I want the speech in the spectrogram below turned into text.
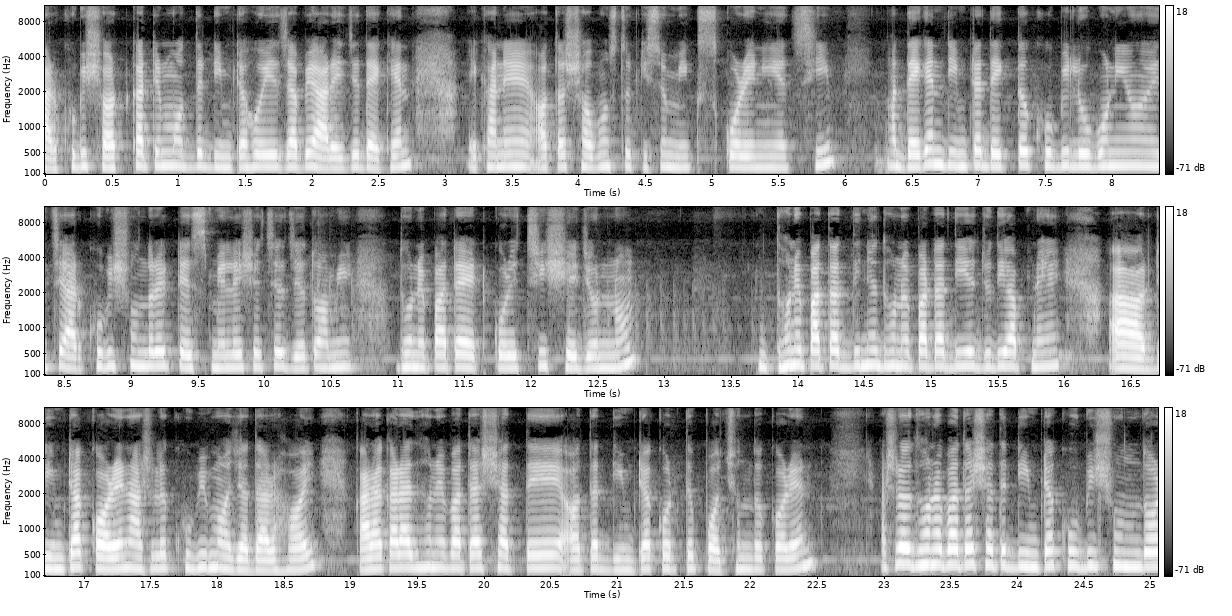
আর খুবই শর্টকাটের মধ্যে ডিমটা হয়ে যাবে। আর এই যে দেখেন, এখানে অর্থাৎ সমস্ত কিছু মিক্স করে নিয়েছি। আর দেখেন, ডিমটা দেখতেও খুবই লোভনীয় হয়েছে আর খুবই সুন্দর একটা স্মেল এসেছে। যেহেতু আমি ধনেপাতা অ্যাড করেছি সেজন্য। ধনে পাতার দিনে, ধনে পাতা দিয়ে যদি আপনি ডিমটা করেন, আসলে খুবই মজাদার হয়। কারা কারা ধনে পাতার সাথে, অর্থাৎ ডিমটা করতে পছন্দ করেন? আসলে ধনে পাতার সাথে ডিমটা খুবই সুন্দর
